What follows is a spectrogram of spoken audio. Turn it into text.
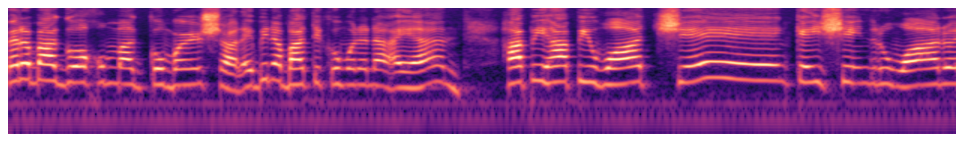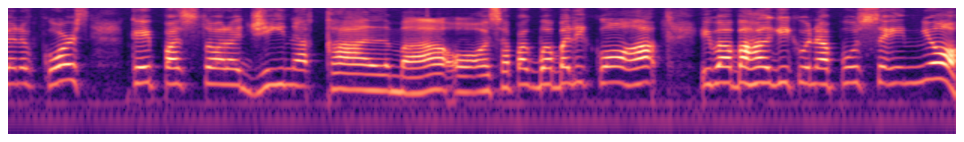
pero bago ako mag-commercial ay binabati ko muna ng ayan happy happy watching kay Shane Ruaro and of course kay Pastora Gina Calma oo sa pagbabalik ko ha ibabahagi ko na po sa inyo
